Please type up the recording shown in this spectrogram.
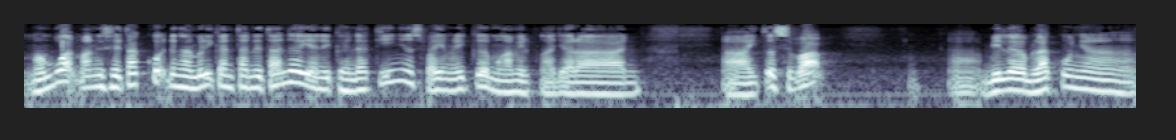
membuat manusia takut dengan berikan tanda-tanda yang dikehendakinya supaya mereka mengambil pengajaran. Ha, itu sebab Ha, bila berlakunya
